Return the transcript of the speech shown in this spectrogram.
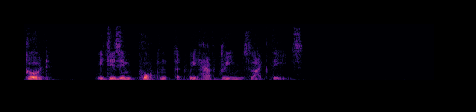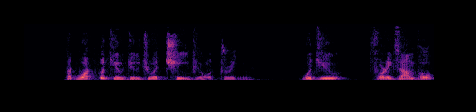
Good. It is important that we have dreams like these. But what would you do to achieve your dream? Would you, for example,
